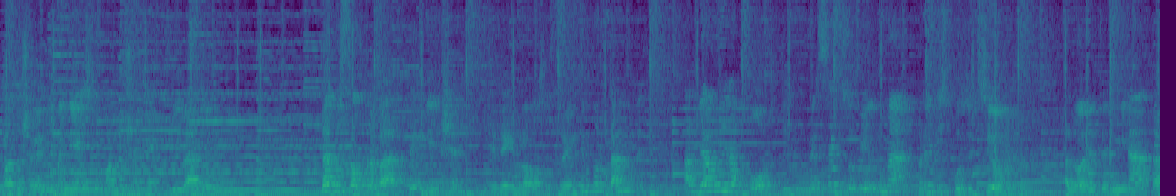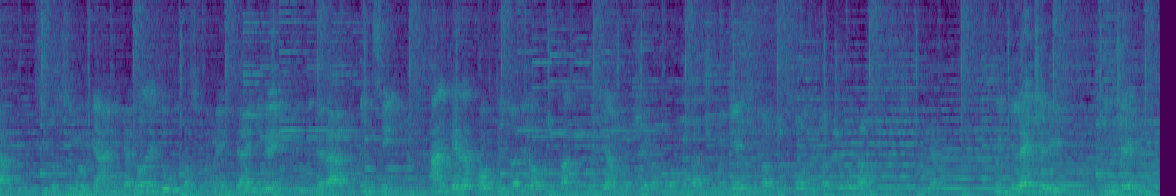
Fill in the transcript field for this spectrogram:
quanto ce n'è di magnesio, quanto ce n'è di vari elementi. Da quest'altra parte invece, ed è una cosa estremamente importante, abbiamo i rapporti, nel senso che una predisposizione ad una determinata situazione organica non è dovuta solamente ai livelli dei minerali, bensì anche ai rapporti tra di loro. Infatti vediamo che c'è il rapporto calcio magnesio, calcio sodio, calcio potassio e così via. Quindi leggere in genere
